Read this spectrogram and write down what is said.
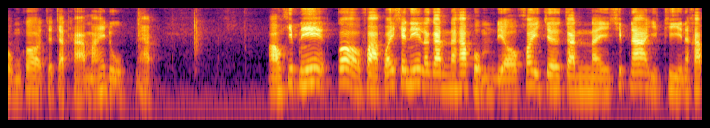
ผมก็จะจัดหามาให้ดูนะครับ เอาคลิปนี้ก็ฝากไว้แค่นี้แล้วกันนะครับ ผมเดี๋ยวค่อยเจอกันในคลิปหน้าอีกทีนะครับ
